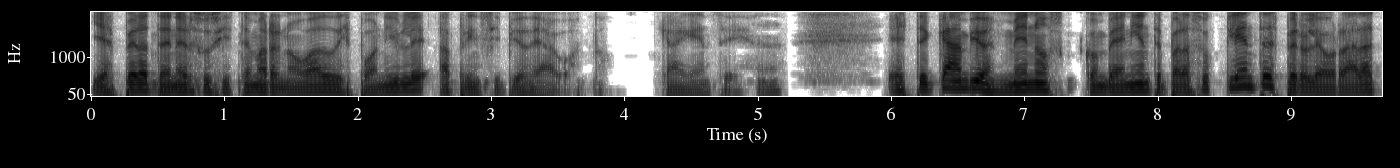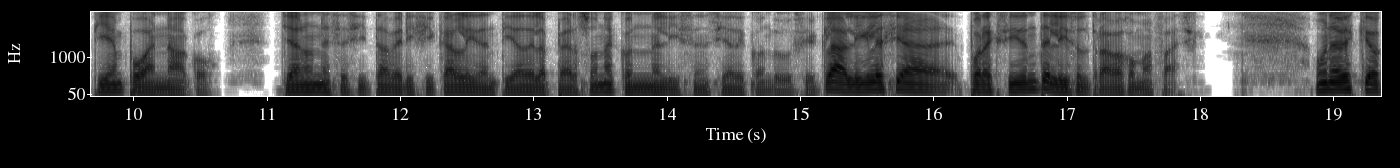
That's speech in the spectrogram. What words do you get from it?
y espera tener su sistema renovado disponible a principios de agosto. Cáguense. ¿eh? Este cambio es menos conveniente para sus clientes, pero le ahorrará tiempo a Knuckle. Ya no necesita verificar la identidad de la persona con una licencia de conducir. Claro, la iglesia por accidente le hizo el trabajo más fácil. Una vez que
